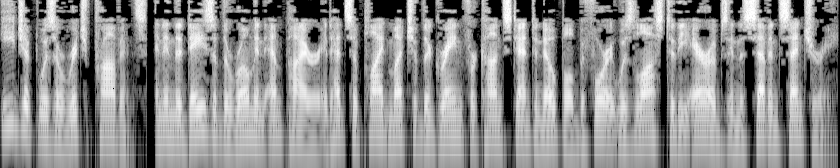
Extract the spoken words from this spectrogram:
Egypt was a rich province, and in the days of the Roman Empire it had supplied much of the grain for Constantinople before it was lost to the Arabs in the 7th century.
